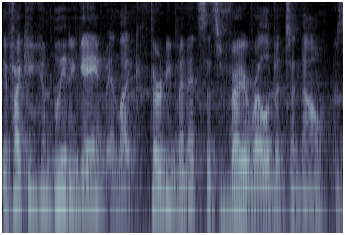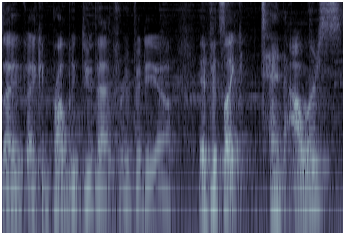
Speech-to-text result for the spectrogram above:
If I can complete a game in like 30 minutes, that's very relevant to know, because I, I can probably do that for a video. If it's like 10 hours,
